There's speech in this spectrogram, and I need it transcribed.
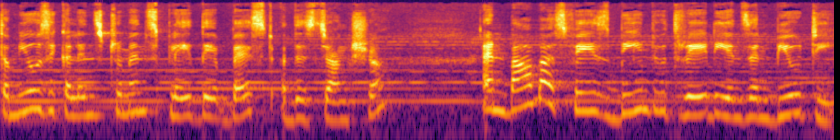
The musical instruments played their best at this juncture, and Baba's face beamed with radiance and beauty,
